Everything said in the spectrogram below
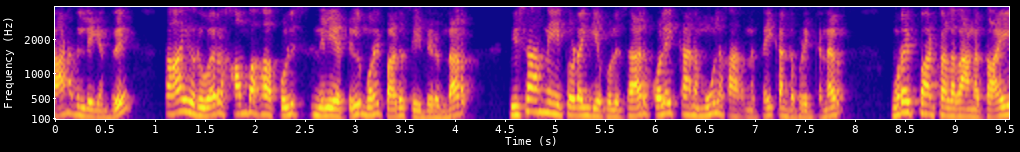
காணவில்லை என்று தாயொருவர் ஹம்பஹா போலீஸ் நிலையத்தில் முறைப்பாடு செய்திருந்தார். விசாரணையை தொடங்கிய போலீசார் கொலைக்கான மூல காரணத்தை கண்டுபிடித்தனர். முறைப்பாட்டாளரான தாய்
